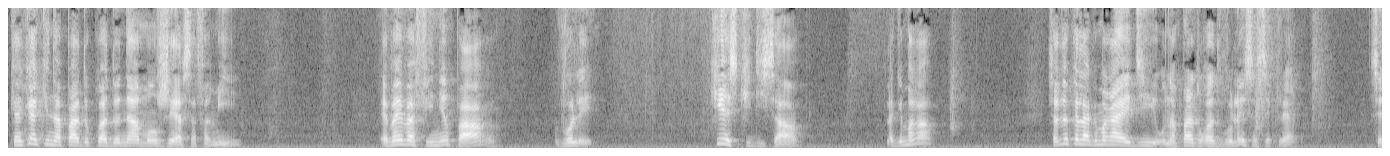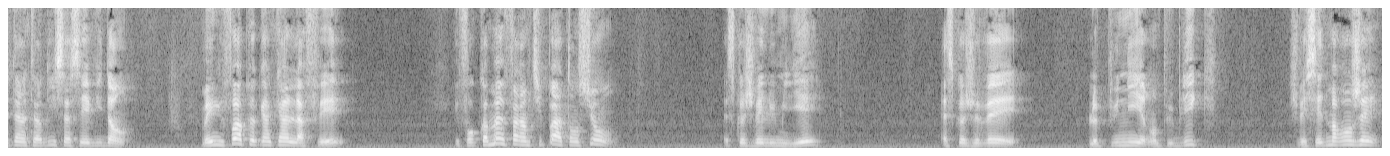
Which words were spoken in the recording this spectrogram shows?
Quelqu'un qui n'a pas de quoi donner à manger à sa famille, eh bien, il va finir par voler. Qui est-ce qui dit ça? La Gemara. Ça veut dire que la Gemara a dit on n'a pas le droit de voler, ça c'est clair. C'est interdit, ça c'est évident. Mais une fois que quelqu'un l'a fait, il faut quand même faire un petit peu attention. Est-ce que je vais l'humilier? Est-ce que je vais le punir en public? Je vais essayer de m'arranger.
